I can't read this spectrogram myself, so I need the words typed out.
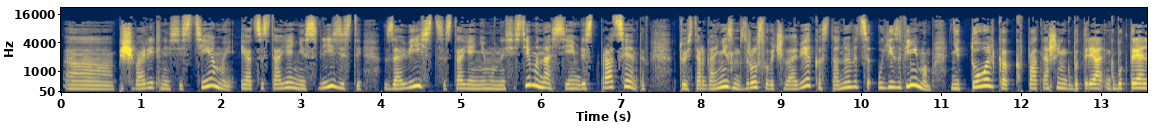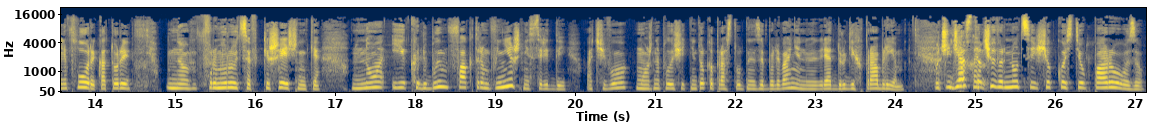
а, пищеварительной системы и от состояния слизистой зависит состояние иммунной системы на 70%. То есть организм взрослого человека становится уязвимым не только к, по отношению к, бактери... к бактериальной флоре, которая формируется в кишечнике, но и к любым факторам внешней среды, от чего можно получить не только простудные заболевания, но и ряд других проблем. Очень Я часто... хочу вернуться еще к остеопорозу остеопорозу.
